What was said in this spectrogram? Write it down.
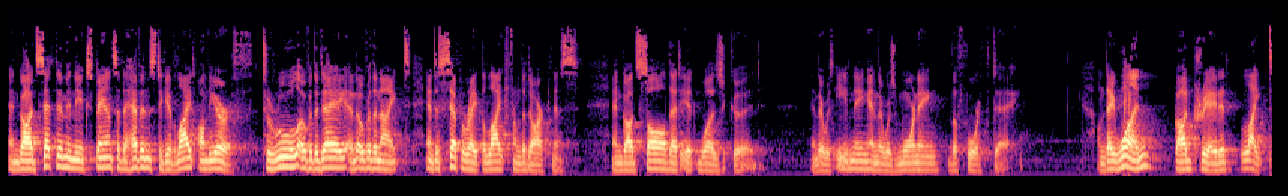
And God set them in the expanse of the heavens to give light on the earth, to rule over the day and over the night, and to separate the light from the darkness. And God saw that it was good. And there was evening and there was morning the fourth day. On day one, God created light,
